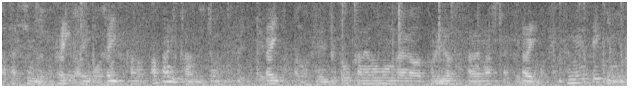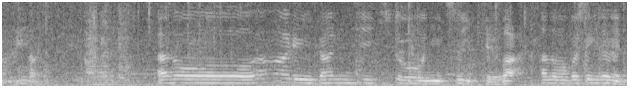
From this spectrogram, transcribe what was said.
朝日新聞のはい手紙申しはいます。あの甘利幹事長について、はいあの政治とお金の問題が取り沙汰されましたけれども、はい説明責任が済んだと。あの甘利幹事長については、あのご指摘のように、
